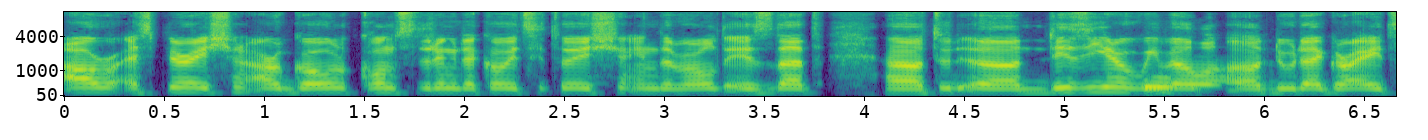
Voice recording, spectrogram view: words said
our aspiration, our goal, considering the COVID situation in the world, is that uh, to, uh, this year we will uh, do the great,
